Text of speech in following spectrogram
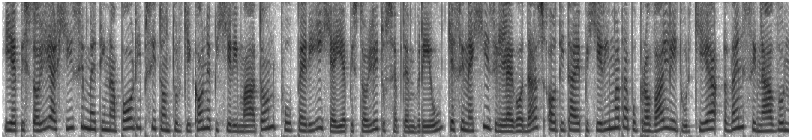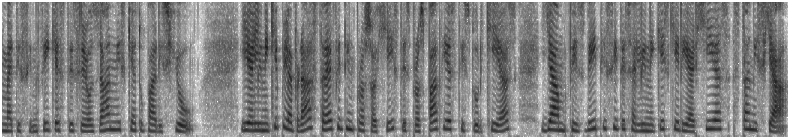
Η επιστολή αρχίζει με την απόρριψη των τουρκικών επιχειρημάτων που περιείχε η επιστολή του Σεπτεμβρίου και συνεχίζει λέγοντας ότι τα επιχειρήματα που προβάλλει η Τουρκία δεν συνάδουν με τις συνθήκες της Λοζάνης και του Παρισιού η ελληνική πλευρά στρέφει την προσοχή στις προσπάθειες της Τουρκίας για αμφισβήτηση της ελληνικής κυριαρχίας στα νησιά.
